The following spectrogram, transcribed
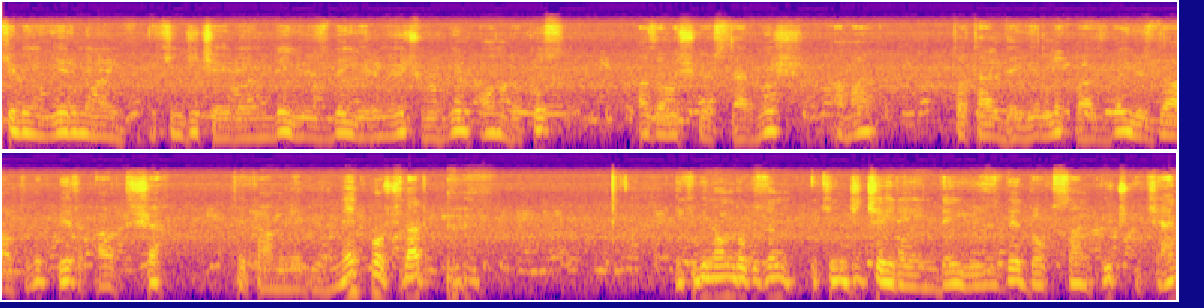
2020'nin ikinci çeyreğinde yüzde 23,19 azalış göstermiş ama totalde yıllık bazda yüzde altılık bir artışa tekamül ediyor. Net borçlar 2019'un ikinci çeyreğinde yüzde 93 iken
